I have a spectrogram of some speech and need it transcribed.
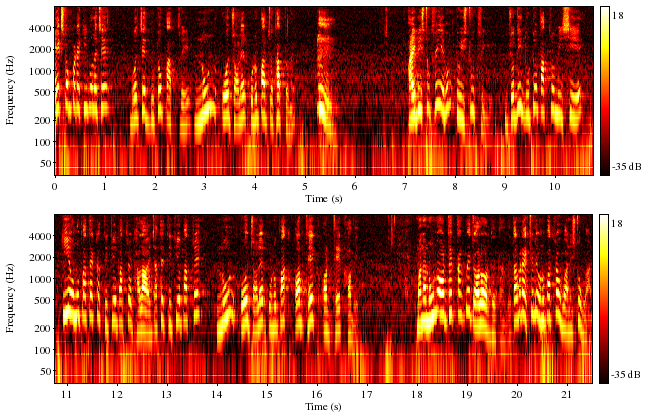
নেক্সট অঙ্কটা কি বলেছে? বলছে দুটো পাত্রে নুন ও জলের অনুপাত যথাক্রমে ফাইভ ইস টু থ্রি এবং টু ইস টু থ্রি যদি দুটো পাত্র মিশিয়ে কি অনুপাতে একটা তৃতীয় পাত্রে ঢালা হয়, যাতে তৃতীয় পাত্রে নুন ও জলের অনুপাত অর্ধেক অর্ধেক হবে। মানে নুন অর্ধেক থাকবে, জল অর্ধেক থাকবে। তার মানে অ্যাকচুয়ালি অনুপাতটা ওয়ান ইস টু ওয়ান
